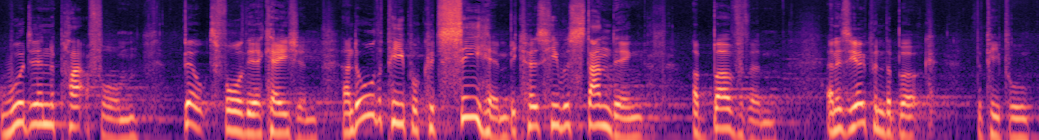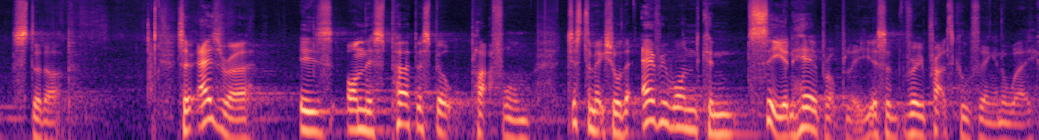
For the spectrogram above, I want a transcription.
wooden platform built for the occasion, and all the people could see him because he was standing above them. And as he opened the book, the people stood up. So Ezra is on this purpose built platform just to make sure that everyone can see and hear properly. It's a very practical thing in a way.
